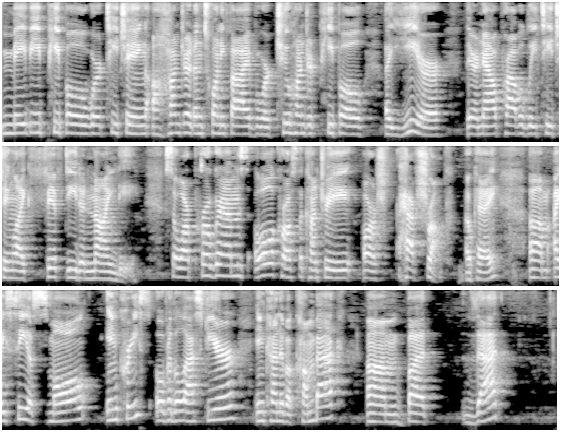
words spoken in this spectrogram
maybe people were teaching 125 or 200 people a year, they're now probably teaching like 50 to 90. So our programs all across the country are have shrunk. Okay, um, I see a small increase over the last year in kind of a comeback, um, but that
